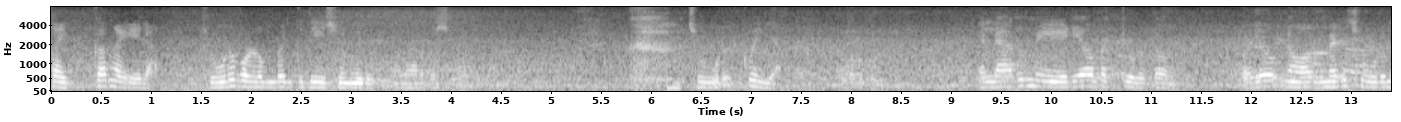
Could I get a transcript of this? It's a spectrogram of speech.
സഹിക്കാൻ കഴിയില്ല. ചൂട് കൊള്ളുമ്പോൾ എനിക്ക് ദേഷ്യം വരും. അതാണ് പ്രശ്നം. ചൂട് വയ്യ എല്ലാതും മീഡിയോ പറ്റുള്ളൂ കേട്ടോ ഒരു നോർമൽ ചൂടും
